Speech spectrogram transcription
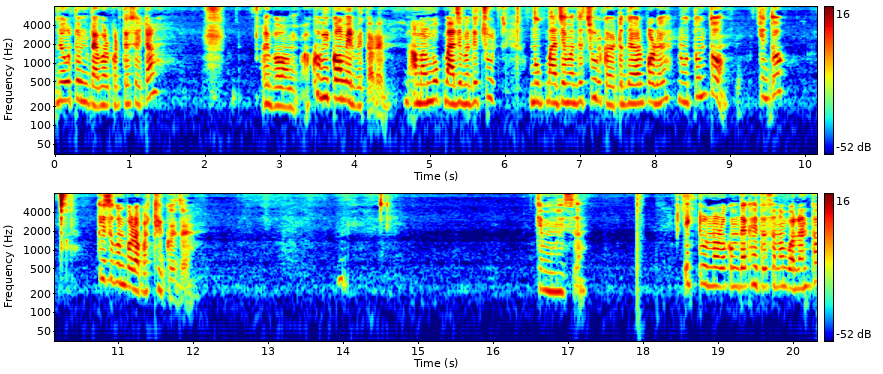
নতুন ব্যবহার করতেছে এটা, এবং খুবই কমের ভেতরে। আমার মুখ মাঝে মাঝে চুল, মুখ মাঝে মাঝে চুলকা এটা দেওয়ার পরে নতুন তো, কিন্তু কিছুক্ষণ পর আবার ঠিক হয়ে যায়। কেমন হয়েছে? একটু অন্যরকম দেখাইতেছে না বলেন তো?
